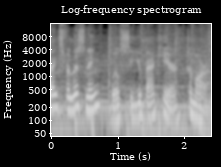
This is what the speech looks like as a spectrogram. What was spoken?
Thanks for listening. We'll see you back here tomorrow.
